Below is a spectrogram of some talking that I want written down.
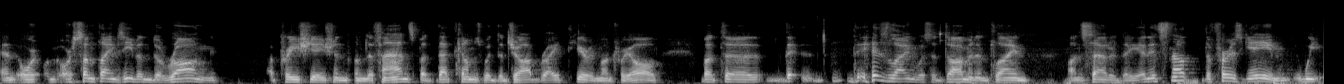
and or or sometimes even the wrong appreciation from the fans. But that comes with the job, right here in Montreal. But uh, the, the, his line was a dominant line on Saturday, and it's not the first game. We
